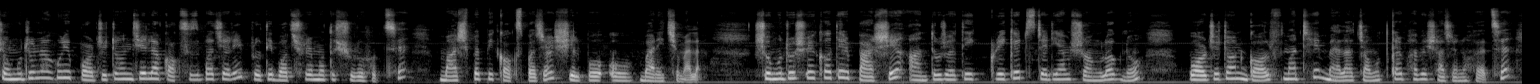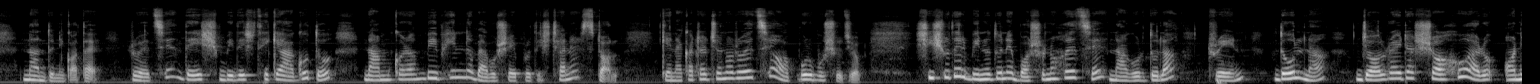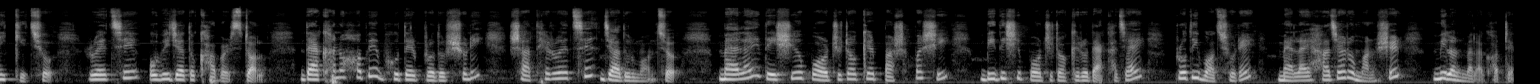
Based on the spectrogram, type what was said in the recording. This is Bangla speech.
সমুদ্রনগরী পর্যটন জেলা কক্সবাজারে প্রতি বছরের মতো শুরু হচ্ছে মাসব্যাপী কক্সবাজার শিল্প ও বাণিজ্য মেলা। সমুদ্র সৈকতের পাশে আন্তর্জাতিক ক্রিকেট স্টেডিয়াম সংলগ্ন পর্যটন গলফ মাঠে মেলা চমৎকারভাবে সাজানো হয়েছে নান্দনিকতায়। রয়েছে দেশ বিদেশ থেকে আগত নামকরা বিভিন্ন ব্যবসায়ী প্রতিষ্ঠানের স্টল। কেনাকাটার জন্য রয়েছে অপূর্ব সুযোগ। শিশুদের বিনোদনে বসানো হয়েছে নাগরদোলা, ট্রেন, দোলনা জল রাইডার সহ আরও অনেক কিছু। রয়েছে অভিজাত খাবার স্টল। দেখানো হবে ভূতের প্রদর্শনী, সাথে রয়েছে জাদুর মঞ্চ। মেলায় দেশীয় পর্যটকের পাশাপাশি বিদেশি পর্যটকেরও দেখা যায় প্রতি বছরে মেলায় হাজারো মানুষের মিলন মেলা ঘটে।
